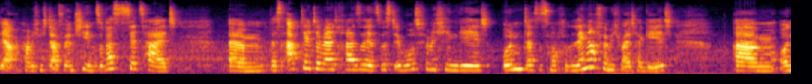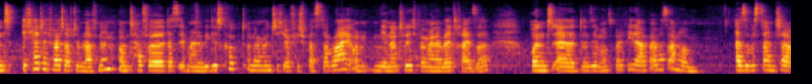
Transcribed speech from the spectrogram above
ja, habe ich mich dafür entschieden. So, das ist jetzt halt ähm, das Update der Weltreise. Jetzt wisst ihr, wo es für mich hingeht und dass es noch länger für mich weitergeht. Ähm, und ich halte euch weiter auf dem Laufenden und hoffe, dass ihr meine Videos guckt. Und dann wünsche ich euch viel Spaß dabei und mir natürlich bei meiner Weltreise. Und äh, dann sehen wir uns bald wieder bei was anderem. Also bis dann, ciao.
